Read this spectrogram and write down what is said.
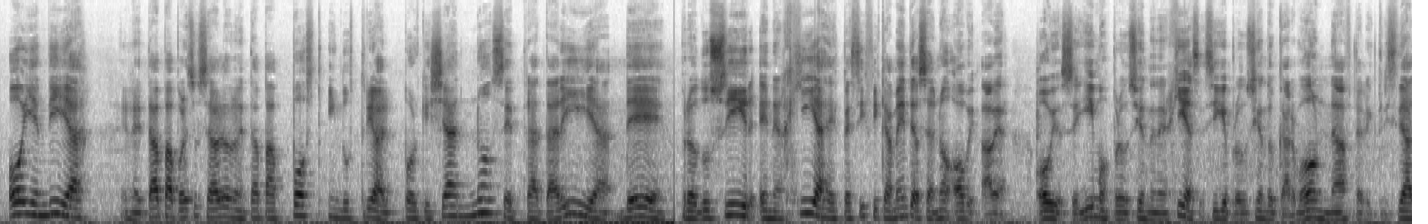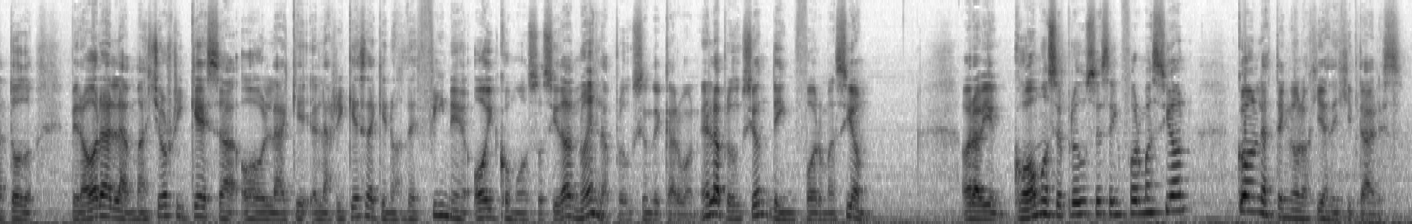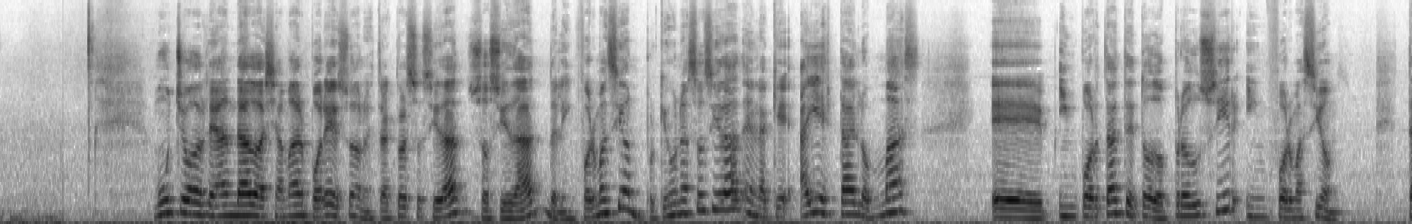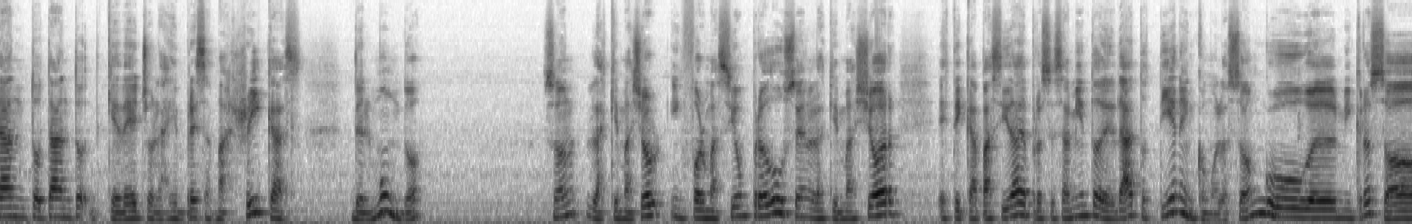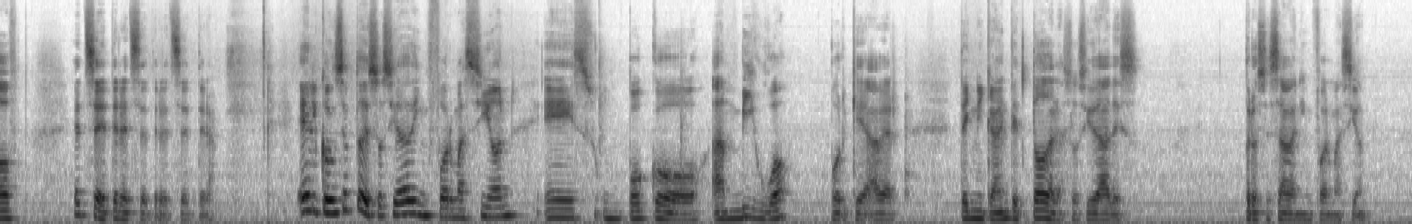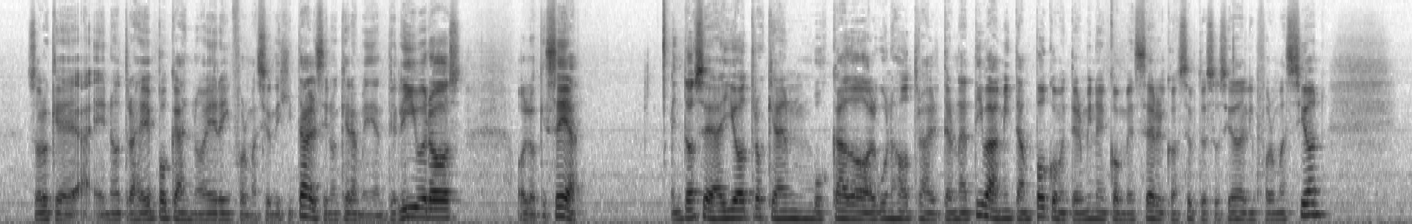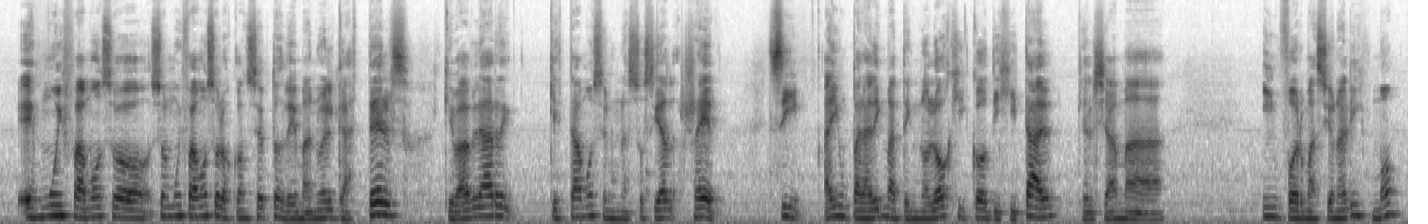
Hoy en día, en la etapa, por eso se habla de una etapa post-industrial, porque ya no se trataría de producir energías específicamente, o sea, no, obvio, a ver, obvio, seguimos produciendo energía, se sigue produciendo carbón, nafta, electricidad, todo, pero ahora la mayor riqueza o la, que, la riqueza que nos define hoy como sociedad no es la producción de carbón, es la producción de información Ahora bien, ¿cómo se produce esa información? con las tecnologías digitales. Muchos le han dado a llamar por eso a nuestra actual sociedad sociedad de la información, porque es una sociedad en la que ahí está lo más eh, importante de todo, producir información. Tanto, tanto, que de hecho las empresas más ricas del mundo son las que mayor información producen, las que mayor este, capacidad de procesamiento de datos tienen, como lo son Google, Microsoft, etcétera, etcétera, etcétera. El concepto de sociedad de información es un poco ambiguo porque, a ver, técnicamente todas las sociedades procesaban información. Solo que en otras épocas no era información digital, sino que era mediante libros o lo que sea. Entonces hay otros que han buscado algunas otras alternativas. A mí tampoco me termina de convencer el concepto de sociedad de la información. Es muy famoso, son muy famosos los conceptos de Manuel Castells, que va a hablar que estamos en una sociedad red. Sí, hay un paradigma tecnológico digital que él llama informacionalismo,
